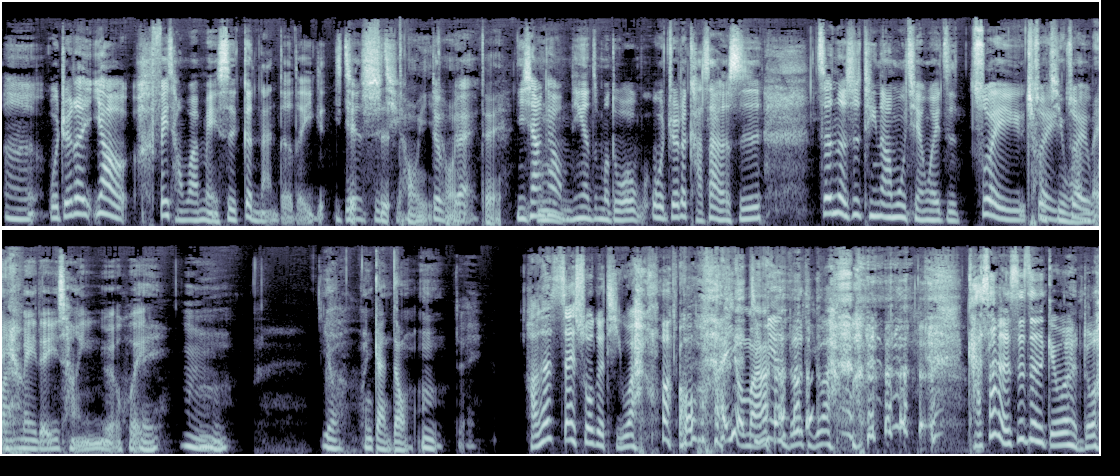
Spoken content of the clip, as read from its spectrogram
嗯、呃，我觉得要非常完美是更难得的一个一件事情，同意，对不对？对，你想想看，我们听了这么多，嗯、我觉得卡萨尔斯真的是听到目前为止最最最完美的一场音乐会。嗯，嗯，有很感动。嗯，对。好，那再说个题外话哦，还有吗？今天很多题外话。卡萨尔斯真的给我很多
